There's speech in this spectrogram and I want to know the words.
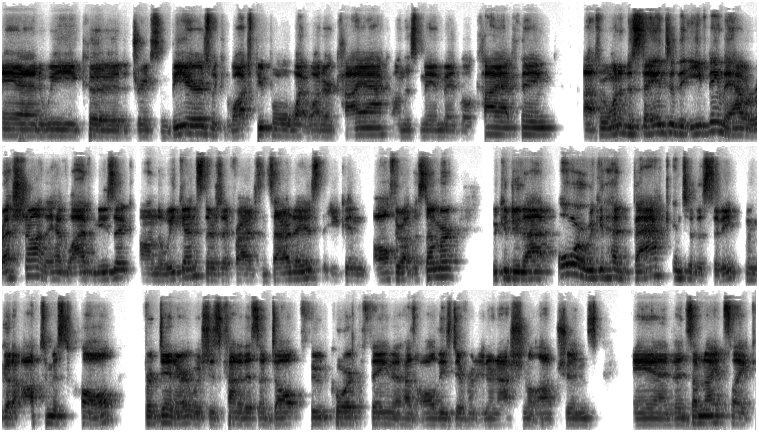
and we could drink some beers. We could watch people whitewater kayak on this man-made little kayak thing. Uh, if we wanted to stay into the evening, they have a restaurant. They have live music on the weekends, Thursday, Fridays, and Saturdays that you can all throughout the summer. We could do that, or we could head back into the city. We can go to Optimist Hall for dinner, which is kind of this adult food court thing that has all these different international options. And then some nights, like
